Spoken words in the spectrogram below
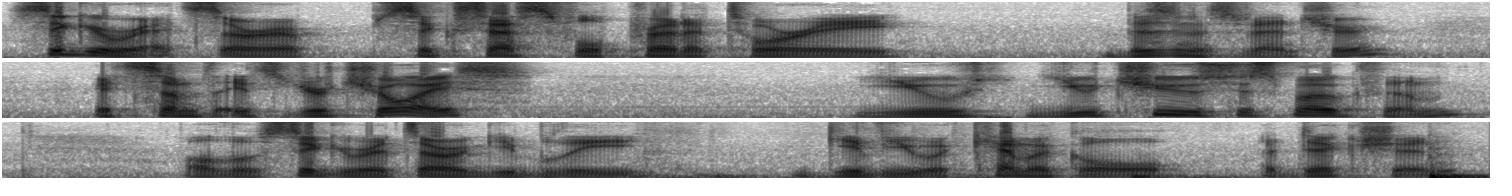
cigarettes are a successful predatory business venture. It's something. It's your choice. You you choose to smoke them although cigarettes arguably give you a chemical addiction.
